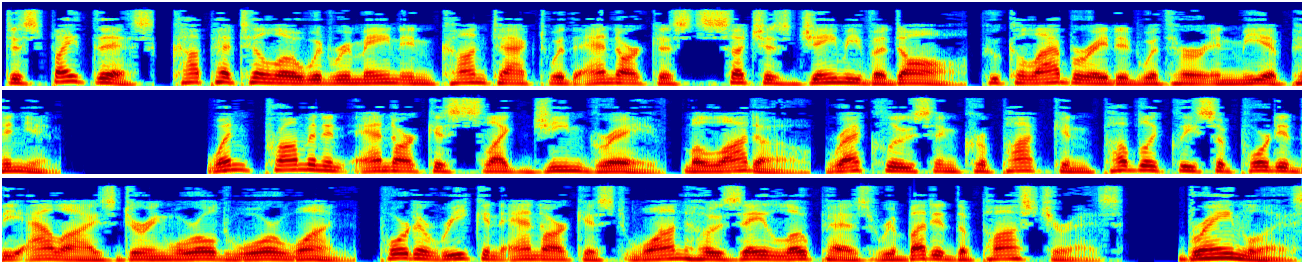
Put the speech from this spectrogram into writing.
Despite this, Capetillo would remain in contact with anarchists such as Jaime Vidal, who collaborated with her in Mi Opinion. When prominent anarchists like Jean Grave, Malato, Reclus and Kropotkin publicly supported the Allies during World War I, Puerto Rican anarchist Juan José López rebutted the posture as «brainless»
